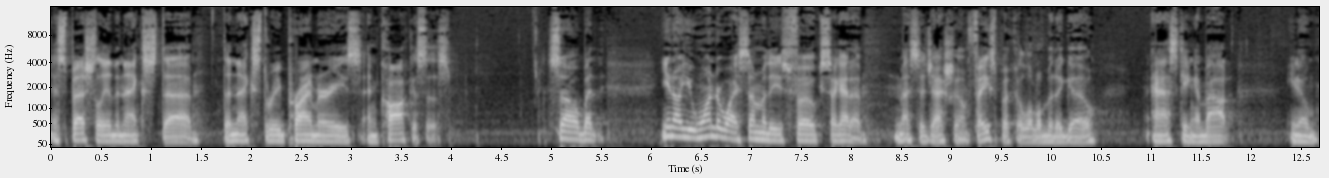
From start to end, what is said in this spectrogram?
especially in the next uh, the next three primaries and caucuses. So, but you know, you wonder why some of these folks. I got a message actually on Facebook a little bit ago asking about you know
